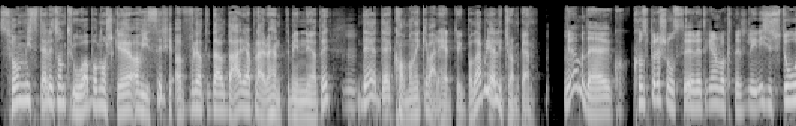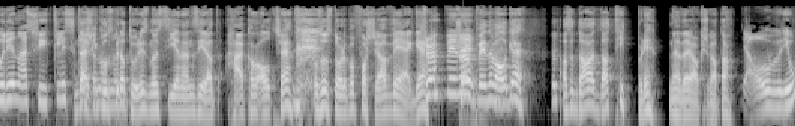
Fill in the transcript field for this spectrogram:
Så mister jeg litt sånn troa på norske aviser. Fordi at det er jo der jeg pleier å hente mine nyheter. Det, det kan man ikke være helt trygg på. Der blir jeg litt Trump igjen. Ja, men det er konspirasjonsteoretikeren våkner til live. Historien er syklisk. Det er ikke konspiratorisk når CNN sier at her kan alt skje, og så står det på forsida av VG Trump vinner! Trump vinner valget! Altså, da, da tipper de nede i Akersgata. Ja, og, jo.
